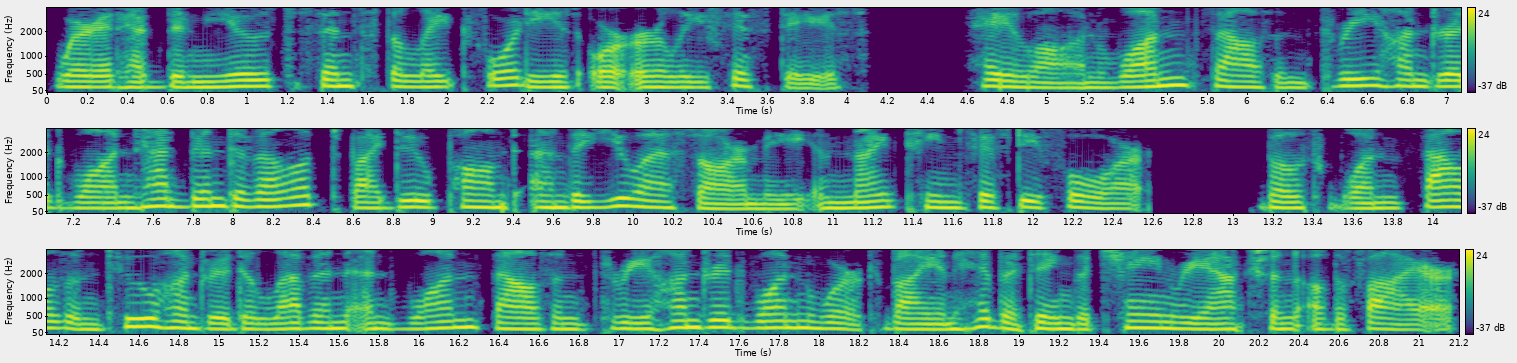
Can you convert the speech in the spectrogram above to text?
where it had been used since the late 40s or early 50s. Halon 1301 had been developed by DuPont and the U.S. Army in 1954. Both 1211 and 1301 work by inhibiting the chain reaction of the fire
